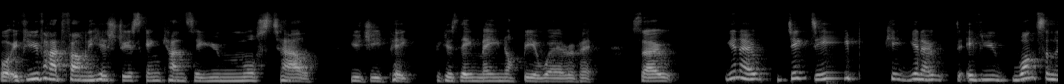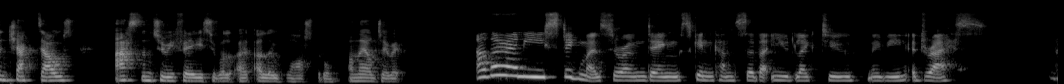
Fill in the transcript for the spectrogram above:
But if you've had family history of skin cancer, you must tell your GP because they may not be aware of it. So, you know, dig deep. Keep, you know, if you want something checked out, ask them to refer you to a, a local hospital and they'll do it. Are there any stigmas surrounding skin cancer that you'd like to maybe address?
